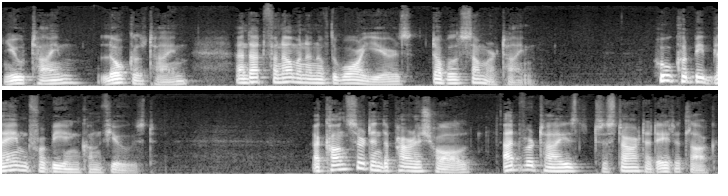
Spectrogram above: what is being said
new time, local time, and that phenomenon of the war years, double summer time. Who could be blamed for being confused? A concert in the parish hall advertised to start at eight o'clock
